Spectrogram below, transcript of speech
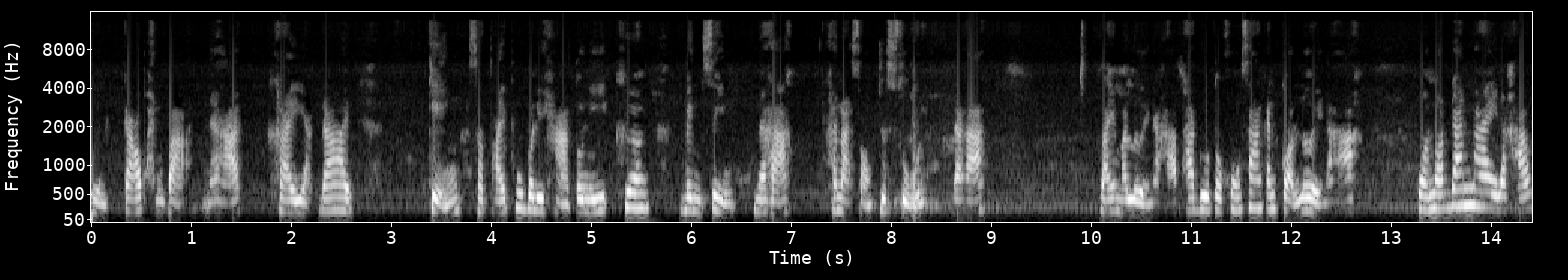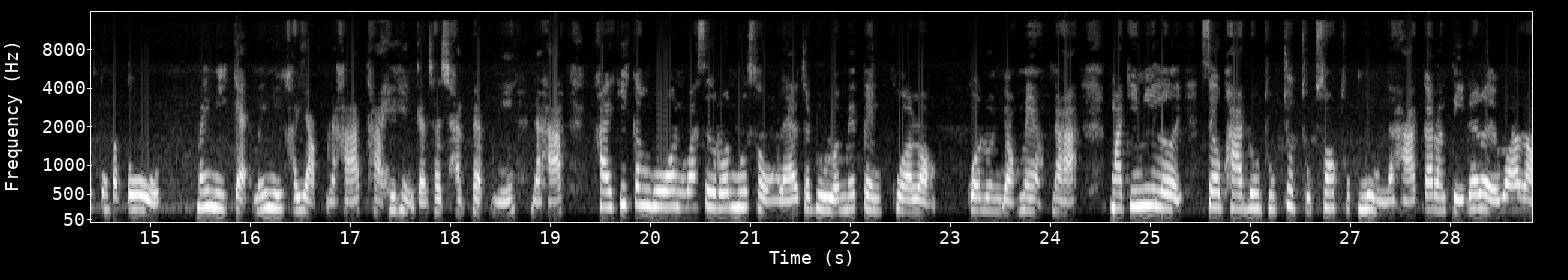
0 0 0 บาทนะคะ ใครอยากได้เก๋งสไตล์ผู้บริหารตัวนี้เครื่องเบนซินนะคะ ขนาด 2.0 นะคะ ไล่มาเลยนะคะพาดูตัวโครงสร้างกันก่อนเลยนะคะ หัวน็อตด้านในนะคะ ตรงประตูไม่มีแกะไม่มีขยับนะคะ ถ่ายให้เห็นกันชัดๆแบบนี้นะคะ ใครที่กังวลว่าซื้อรถมือสองแล้วจะดูรถไม่เป็นกลัวหลอก กลัวโดนยอกแมวนะคะ มาที่นี่เลยเซลพาดูทุกจุดทุกซอกทุกมุมนะคะ การันตีได้เลยว่าเรา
